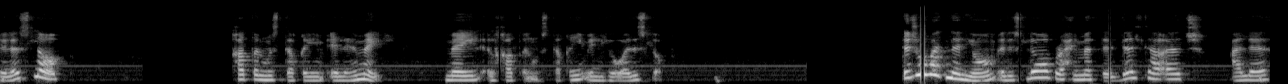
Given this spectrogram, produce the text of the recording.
إلى slope خط المستقيم إلى ميل ميل الخط المستقيم اللي هو ال slope تجربتنا اليوم ال slope راح يمثل delta H على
